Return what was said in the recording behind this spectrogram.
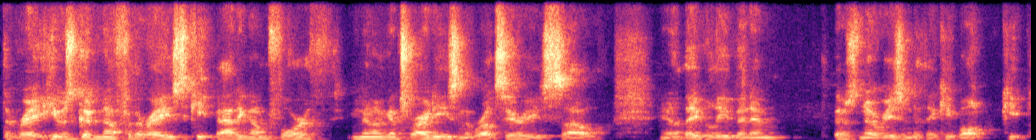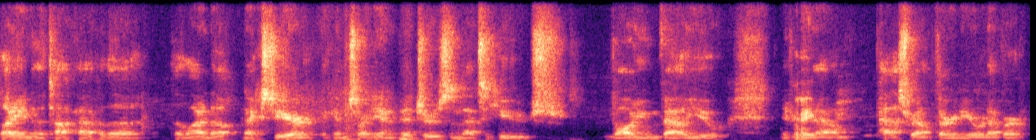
the rate he was good enough for the Rays to keep batting him fourth, you know, against righties in the World Series. So you know, they believe in him. There's no reason to think he won't keep playing in the top half of the the lineup next year against right-handed pitchers, and that's a huge volume value if you're down past round 30 or whatever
